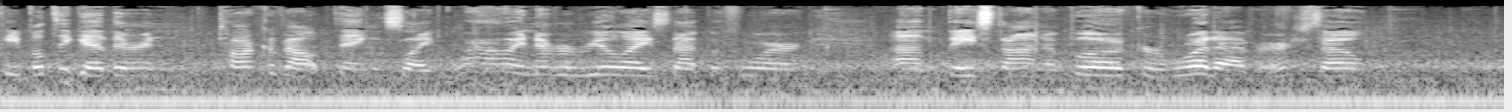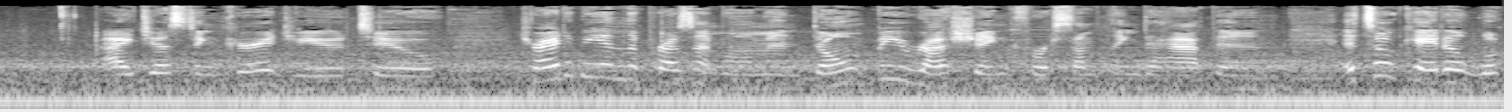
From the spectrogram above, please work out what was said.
people together and talk about things like, wow, I never realized that before, um, based on a book or whatever. So, I just encourage you to try to be in the present moment. Don't be rushing for something to happen. It's okay to look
